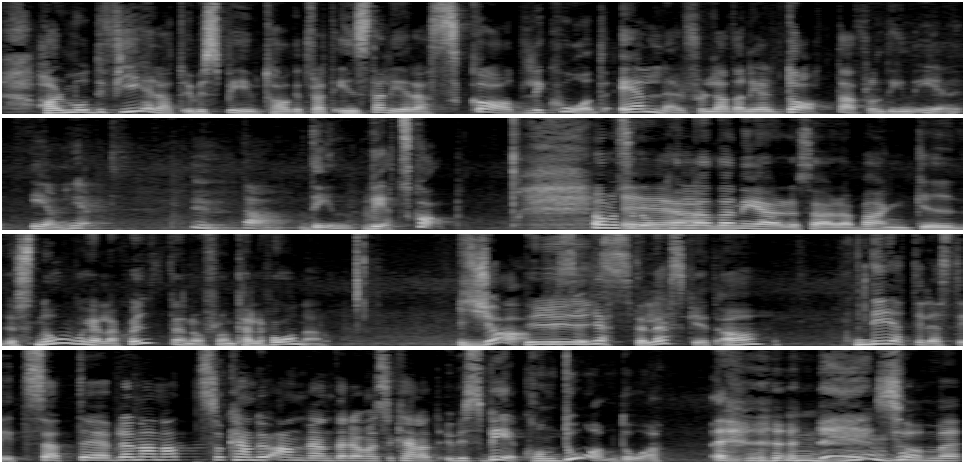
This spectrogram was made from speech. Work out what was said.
har modifierat USB-uttaget för att installera skadlig kod eller för att ladda ner data från din en enhet utan din vetskap. Ja, men så de kan ladda ehm. ner så här bank-id, sno hela skiten då från telefonen? Ja, Det är ju precis. jätteläskigt. Ja. Det är jätteläskigt. Så att, eh, bland annat så kan du använda dig av en så kallad USB-kondom då. som är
